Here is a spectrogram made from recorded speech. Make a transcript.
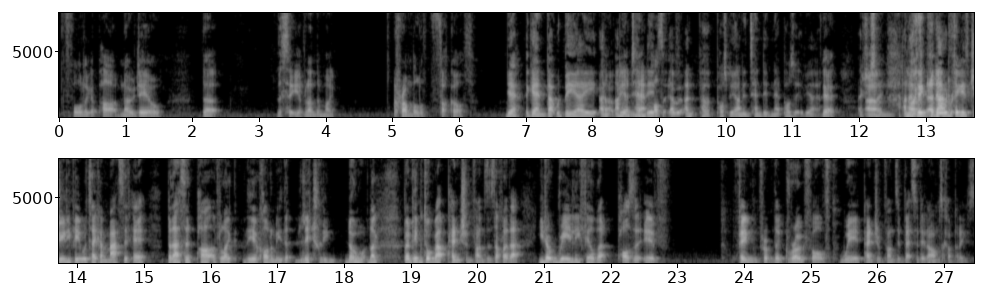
falling apart no deal, that the city of London might crumble or fuck off. Yeah, again, that would be a an That would be a net unintended, positive. uh, un- po- possibly unintended net positive. Yeah, Yeah. you say. Um, And I like- think for and that, the thing is GDP will take a massive hit, but that's a part of like the economy that literally no one like when people talk about pension funds and stuff like that, you don't really feel that positive thing from the growth of weird pension funds invested in arms companies.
